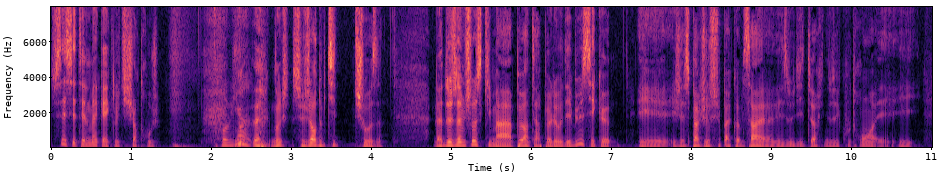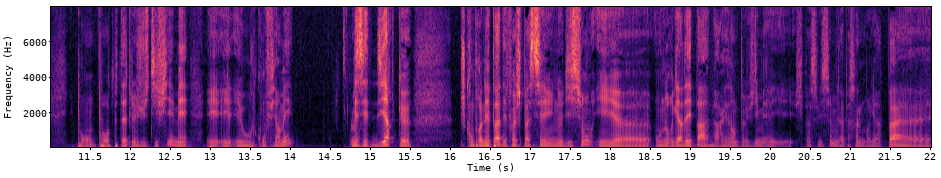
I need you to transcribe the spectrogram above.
tu sais, c'était le mec avec le t-shirt rouge. Trop bien. Donc ce genre de petites choses. La deuxième chose qui m'a un peu interpellé au début, c'est que, et, et j'espère que je ne suis pas comme ça, euh, les auditeurs qui nous écouteront, et, pourront, pourront peut-être le justifier mais, et ou le confirmer, mais c'est de dire que je comprenais pas. Des fois, je passais une audition et euh, on ne regardait pas. Par exemple, je dis mais je passe l'audition, mais la personne ne me regarde pas. euh,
